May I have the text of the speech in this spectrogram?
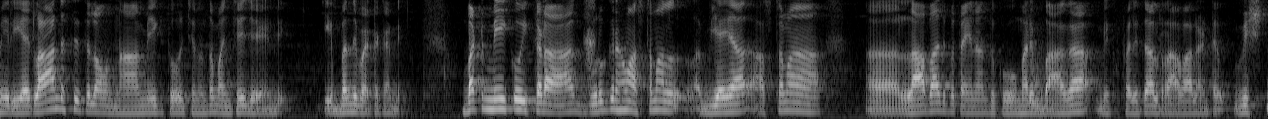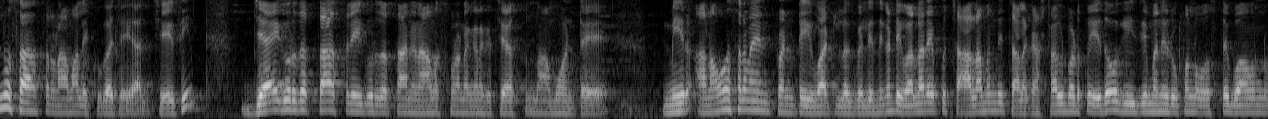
మీరు ఎలాంటి స్థితిలో ఉన్నా మీకు తోచినంత మంచి చేయండి. ఇబ్బంది పెట్టకండి. బట్ మీకు ఇక్కడ గురుగ్రహం అష్టమ వ్యయ అష్టమ లాభాధిపతి అయినందుకు మరి బాగా మీకు ఫలితాలు రావాలంటే విష్ణు సహస్రనామాలు ఎక్కువగా చేయాలి. చేసి జయ గురుదత్త శ్రీ గురుదత్త అనే నామస్మరణ కనుక చేస్తున్నాము అంటే మీరు అనవసరమైనటువంటి వాటిలోకి వెళ్ళి ఎందుకంటే ఇవాళ రేపు చాలామంది చాలా కష్టాలు పడుతూ ఏదో ఒక ఈజీ మనీ రూపంలో వస్తే బాగుండు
